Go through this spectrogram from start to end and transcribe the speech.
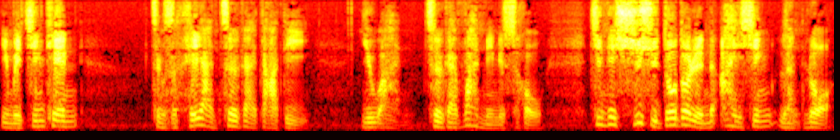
因为今天正是黑暗遮盖大地、幽暗遮盖万民的时候。今天许许多多人的爱心冷落，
